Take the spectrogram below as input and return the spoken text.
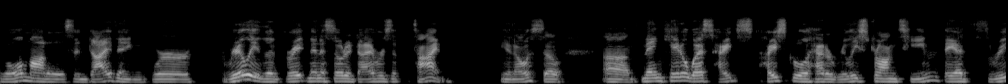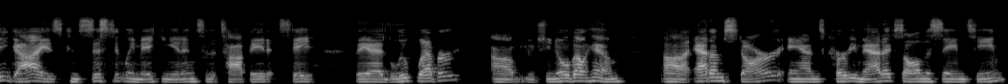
role models in diving were really the great Minnesota divers at the time you know. So uh, Mankato West Heights High School had a really strong team. They had three guys consistently making it into the top eight at state. They had Luke Weber, um, which you know about him, uh, Adam Starr, and Kirby Maddox all on the same team.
